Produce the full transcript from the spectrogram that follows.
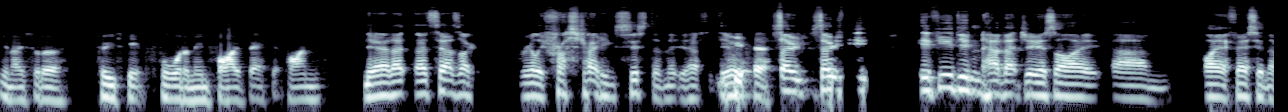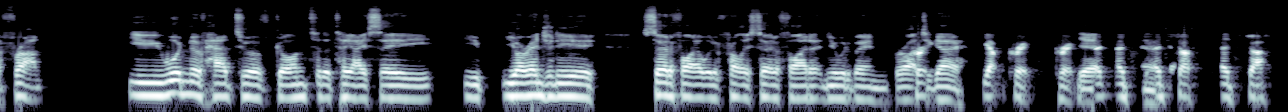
you know, sort of two steps forward and then five back at times. Yeah, that that sounds like a really frustrating system that you have to deal with. yeah. with. So so if you, if you didn't have that GSI um, IFS in the front, you wouldn't have had to have gone to the TAC you your engineer certifier would have probably certified it, and you would have been right correct. to go. Yep, correct, correct. Yeah. It, it's Yeah. it's just it's just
